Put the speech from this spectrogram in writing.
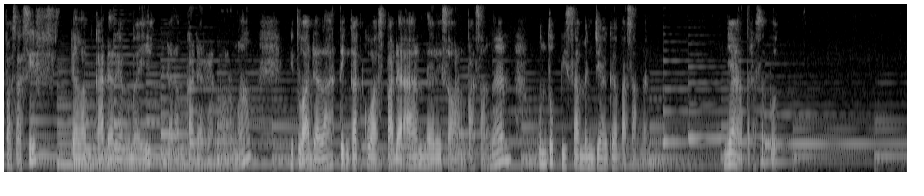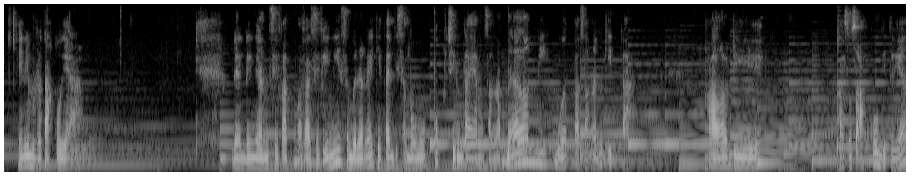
posesif dalam kadar yang baik, dalam kadar yang normal, itu adalah tingkat kewaspadaan dari seorang pasangan untuk bisa menjaga pasangannya tersebut. Ini menurut aku ya. Dan dengan sifat posesif ini sebenarnya kita bisa memupuk cinta yang sangat dalam nih buat pasangan kita. Kalau di kasus aku gitu ya,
